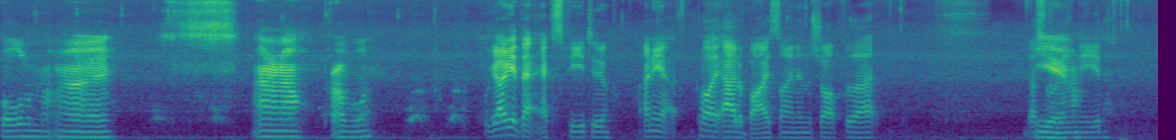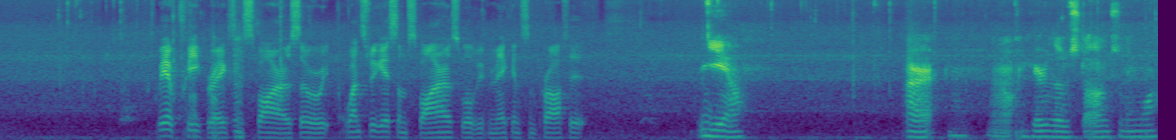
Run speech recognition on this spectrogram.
hold my? I don't know. Probably. We gotta get that XP too. I need to probably add a buy sign in the shop for that. That's Yeah. what we need. We have creep breaks and spawners, so we, once we get some spawners, we'll be making some profit. Yeah. Alright. I don't hear those dogs anymore.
